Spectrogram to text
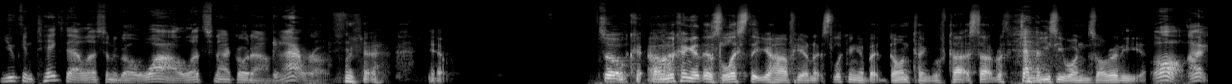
you can take that lesson and go wow let's not go down that road yeah so okay. i'm looking at this list that you have here and it's looking a bit daunting. We've started with two easy ones already. Oh i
